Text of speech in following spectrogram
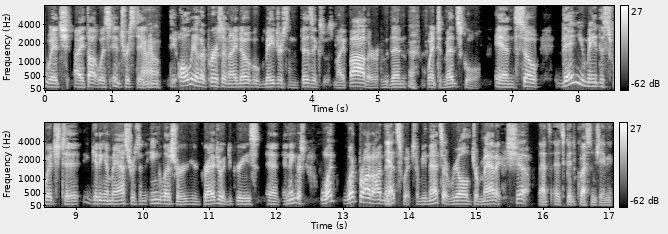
which I thought was interesting. Uh-huh. The only other person I know who majors in physics was my father, who then went to med school. And so then you made the switch to getting a master's in English or your graduate degrees in, in English. What what brought on yeah. that switch? I mean, that's a real dramatic shift. That's it's a good question, Jamey.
